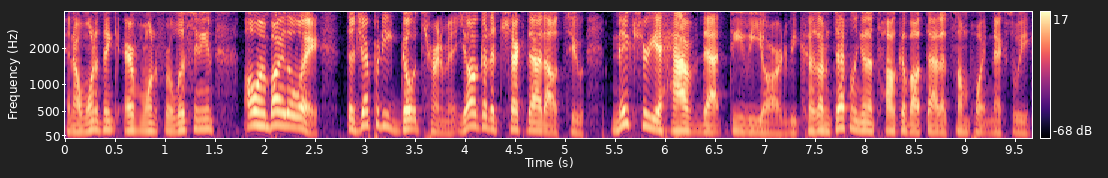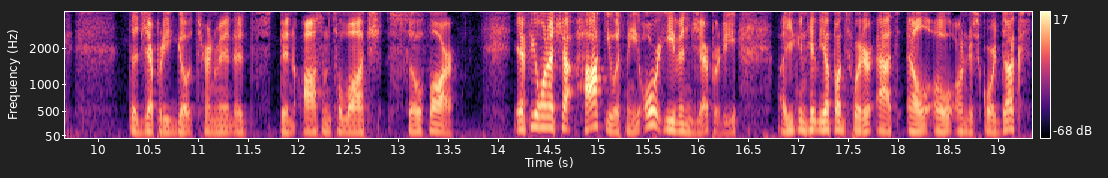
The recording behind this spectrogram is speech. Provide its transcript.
And I want to thank everyone for listening. Oh, and by the way, the Jeopardy GOAT tournament, y'all got to check that out too. Make sure you have that DVR'd because I'm definitely going to talk about that at some point next week. The Jeopardy GOAT tournament, it's been awesome to watch so far. If you want to chat hockey with me or even Jeopardy, uh, you can hit me up on Twitter at LO underscore Ducks.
